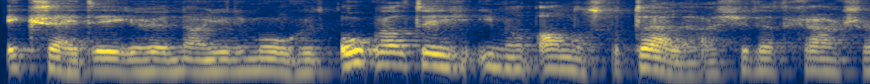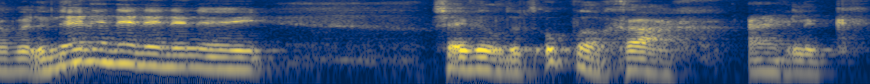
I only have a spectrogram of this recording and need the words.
ik zei tegen hun, nou jullie mogen het ook wel tegen iemand anders vertellen als je dat graag zou willen. Nee, nee, nee, nee, nee, nee. Zij wilde het ook wel graag eigenlijk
